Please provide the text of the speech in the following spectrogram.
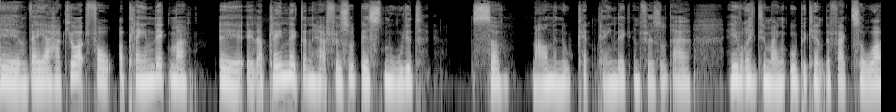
øh, hvad jeg har gjort for at planlægge mig, øh, eller planlægge den her fødsel bedst muligt, så meget man nu kan planlægge en fødsel. Der er jo rigtig mange ubekendte faktorer.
